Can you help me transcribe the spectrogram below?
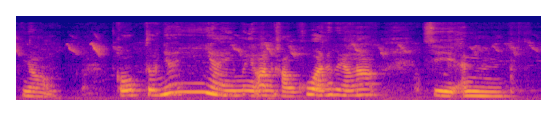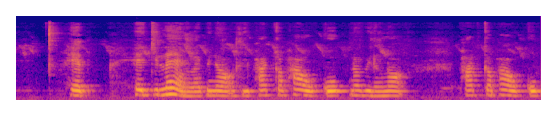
พี่น้อง กบตัวใหญ่ใหญ่มันอ่อนเขาคั่วนะพี่น้องเนาะสีอันเห็ดเห็ดกินแรงอะไรพี่น้องสีพัดกระเพรากบเนาะพี่น้องเนาะพัดกระเพรากบ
